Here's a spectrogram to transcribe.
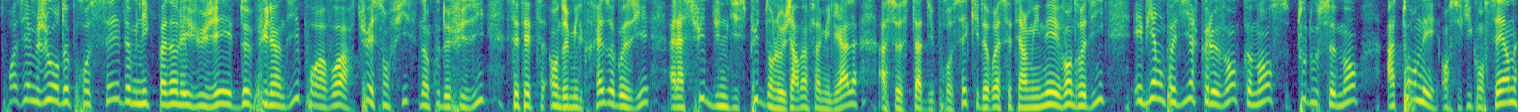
Troisième jour de procès, Dominique Panol est jugé depuis lundi pour avoir tué son fils d'un coup de fusil. C'était en 2013 au Gosier, à la suite d'une dispute dans le jardin familial. À ce stade du procès, qui devrait se terminer vendredi, eh bien on peut dire que le vent commence tout doucement à tourner en ce qui concerne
